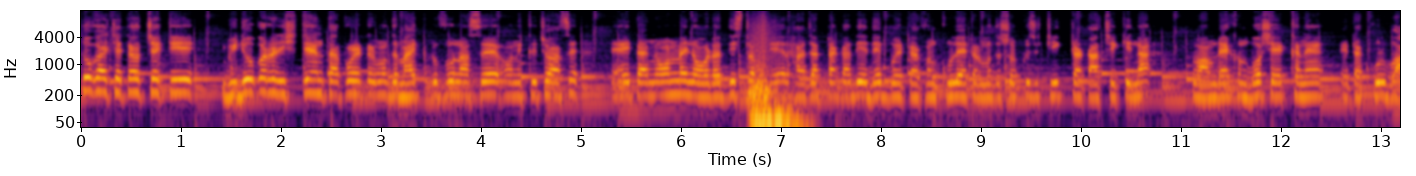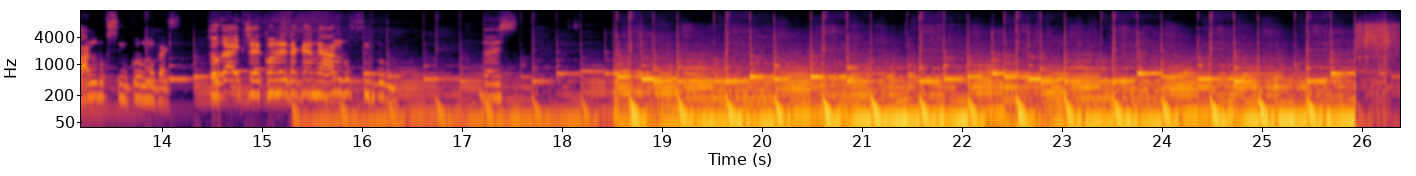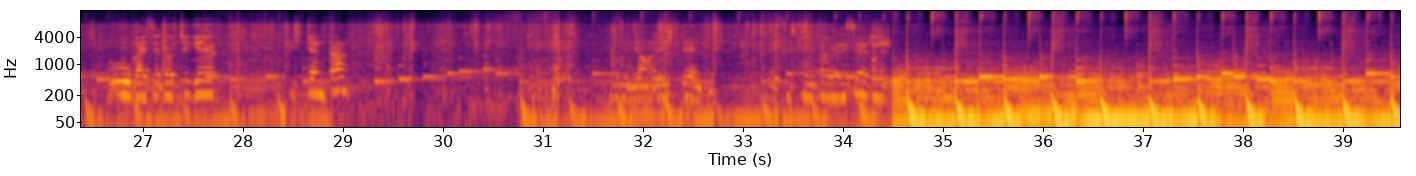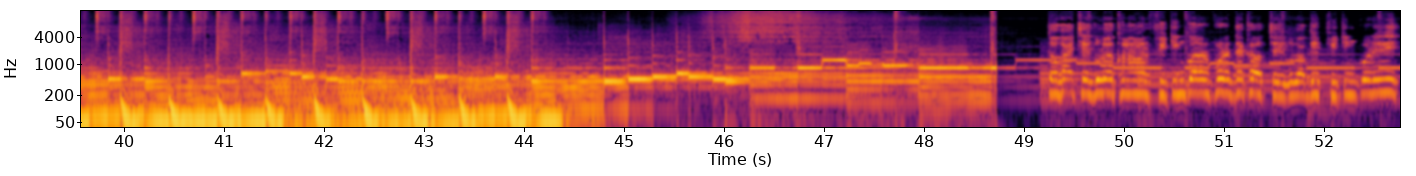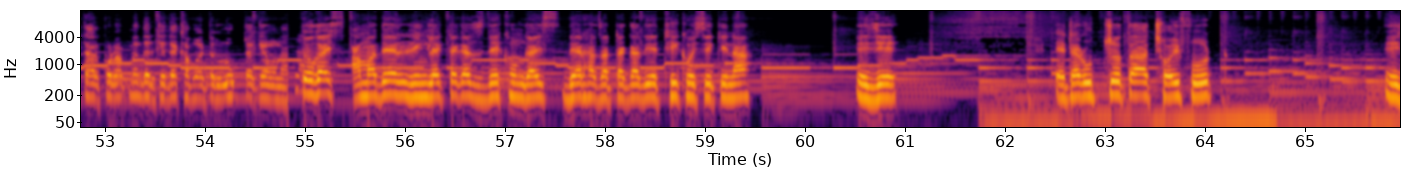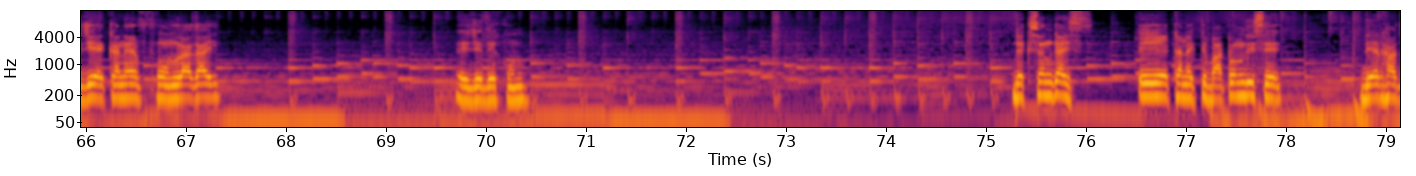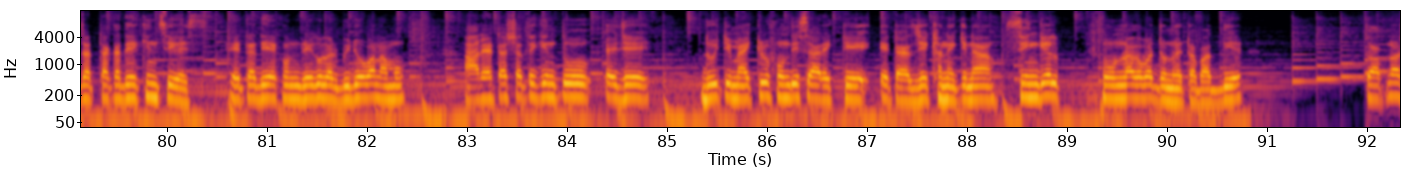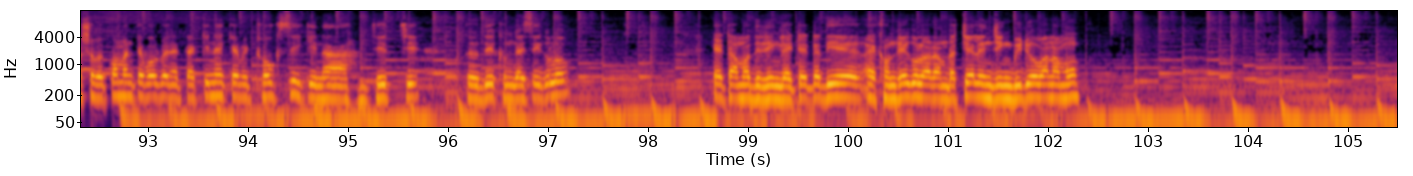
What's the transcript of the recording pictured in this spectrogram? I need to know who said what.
Speaker 1: তো গাইস এটা হচ্ছে একটি ভিডিও করার স্ট্যান্ড তারপর এটার মধ্যে মাইক্রোফোন আছে, অনেক কিছু আছে। এটা আমি অনলাইনে অর্ডার দিচ্ছিলাম দেড় হাজার টাকা দিয়ে দেখব এটা এখন খুলে, এটার মধ্যে সবকিছু ঠিকঠাক আছে কিনা। তো আমরা এখন বসে এখানে এটা খুলবো আনবক্সিং করব গাইস তো গাইস এখন এটাকে আমি আনবক্সিং করব। গাইস ও গাইস এটা হচ্ছে গিয়ে স্ট্যান্ডটা গেছে তো গাইছে এগুলো এখন আমার ফিটিং করার পরে দেখা হচ্ছে। এগুলো আগে ফিটিং করে নিই, তারপর আপনাদেরকে দেখাবো এটা লুকটা কেমন। তো গাইস আমাদের রিং লাইটটা গাছ দেখুন গাইস দেড় হাজার টাকা দিয়ে ঠিক হয়েছে কিনা? এই যে এটার উচ্চতা ছয় ফুট। এই যে এখানে ফোন লাগাই। এই যে দেখুন। দেখছেন গাইস এই এখানে একটি বাটন দিছে। দেড় হাজার টাকা দিয়ে কিনছি গাইস এটা দিয়ে এখন রেগুলার ভিডিও বানামো। আর এটার সাথে কিন্তু এই যে দুইটি মাইক্রোফোন দিছে আর একটি এটা যেখানে কিনা সিঙ্গেল ফোন লাগাবার জন্য এটা বাদ দিয়ে। তো আপনারা সবাই কমেন্টে বলবেন, এটা কিনে কি আমি ঠকছি কি না জিতছি? তো দেখুন গাইস এগুলো এটা আমাদের রিং লাইট এটা দিয়ে এখন রেগুলার আমরা চ্যালেঞ্জিং ভিডিও বানামো।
